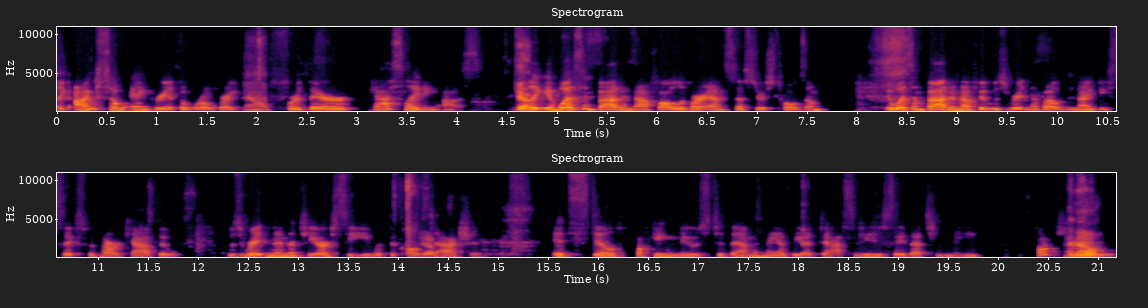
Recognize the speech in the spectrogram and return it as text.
like i'm so angry at the world right now for their gaslighting us Yeah. like it wasn't bad enough all of our ancestors told them it wasn't bad enough it was written about in 96 with RCAP. It was written in the TRC with the calls Yep. to action. It's still fucking news to them and they have the audacity to say that to me. Fuck you. I know.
